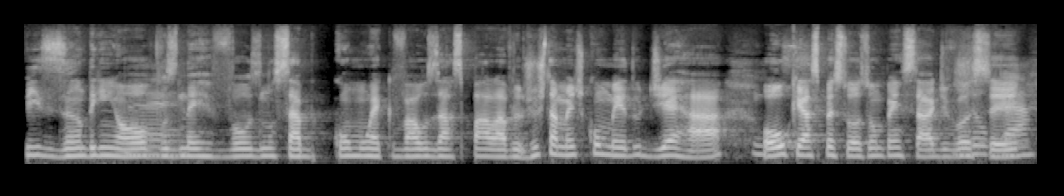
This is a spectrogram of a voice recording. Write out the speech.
pisando em ovos, é. nervoso, não sabe como é que vai usar as palavras, justamente com medo de errar isso. ou que as pessoas vão pensar de você Julgar.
